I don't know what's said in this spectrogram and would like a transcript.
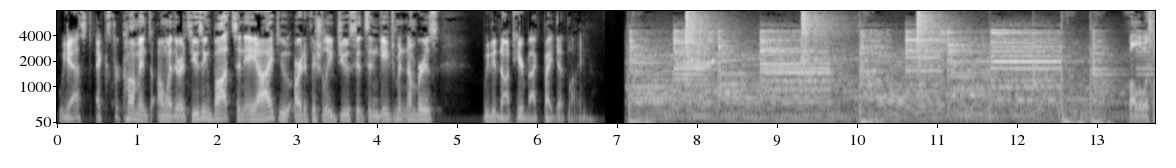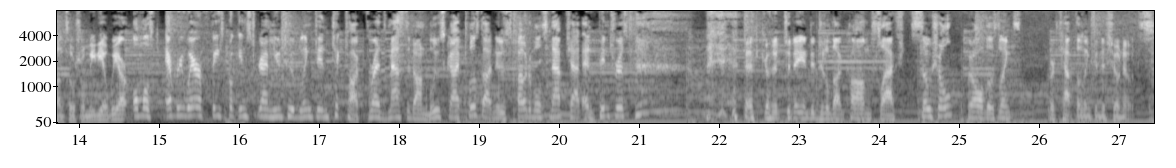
We asked X for comment on whether it's using bots and AI to artificially juice its engagement numbers. We did not hear back by deadline. Follow us on social media. We are almost everywhere. Facebook, Instagram, YouTube, LinkedIn, TikTok, Threads, Mastodon, Blue Sky, Post.news, Spoutable, Snapchat, and Pinterest. Go to todayindigital.com slash social for all those links or tap the link in the show notes.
